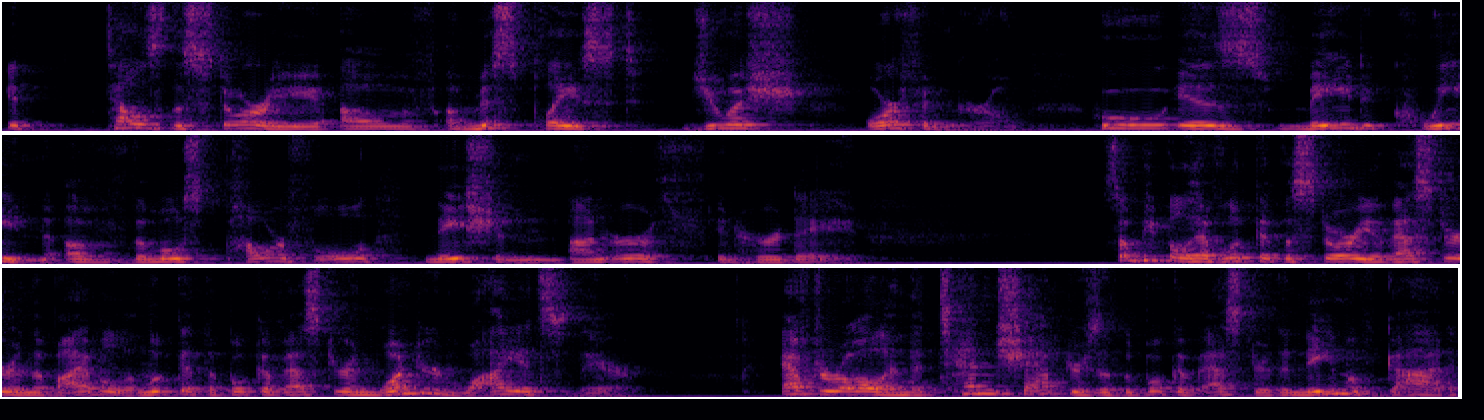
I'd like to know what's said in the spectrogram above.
it tells the story of a misplaced Jewish orphan girl who is made queen of the most powerful nation on earth in her day. Some people have looked at the story of Esther in the Bible and looked at the book of Esther and wondered why it's there. After all, in the 10 chapters of the book of Esther, the name of God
